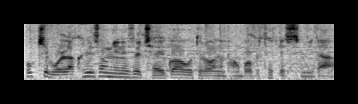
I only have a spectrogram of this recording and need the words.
혹시 몰라 클성 유닛을 제거하고 들어가는 방법을 택했습니다.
